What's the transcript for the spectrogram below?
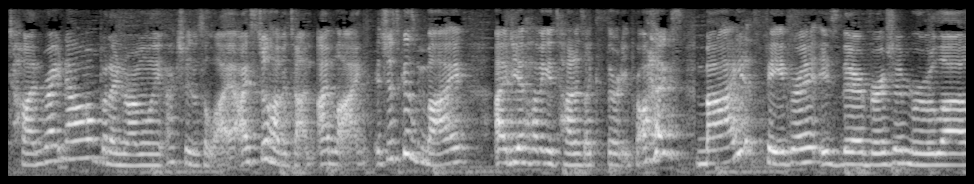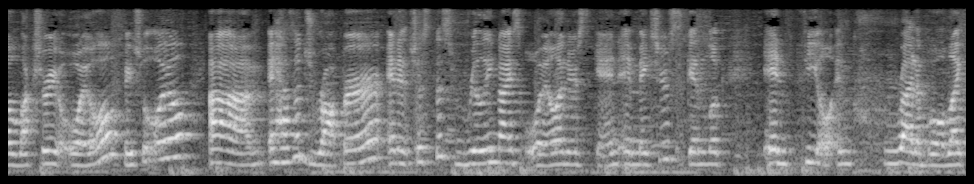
ton right now, but I normally, actually that's a lie. I still have a ton, I'm lying. It's just because my idea of having a ton is like 30 products. My favorite is their Virgin Marula Luxury Oil, facial oil. Um, it has a dropper and it's just this really nice oil on your skin. It makes your skin look and feel incredible. Like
